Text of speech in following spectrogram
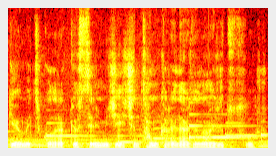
geometrik olarak gösterilmeyeceği için tam karelerden ayrı tutulur.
